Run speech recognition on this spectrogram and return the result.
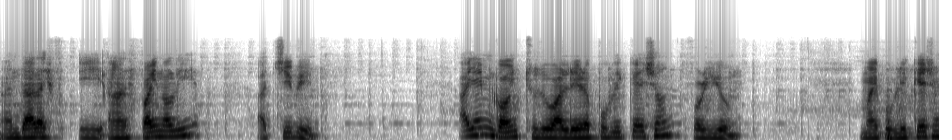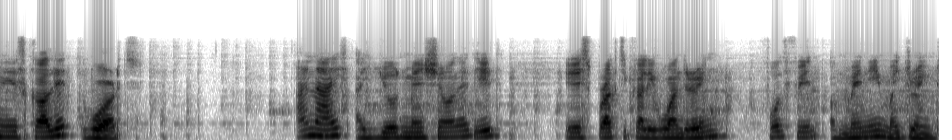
and that I and finally achieved it. I am going to do a little publication for you. My publication is called Words. And I, I just mentioned it, it is practically wandering fulfilled of many my dreams.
